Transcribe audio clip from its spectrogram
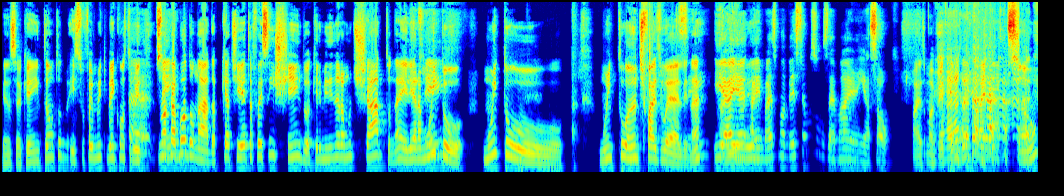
e não sei o quê. Então, tudo... isso foi muito bem construído. É, não acabou do nada, porque a Tieta foi se enchendo. Aquele menino era muito chato, né? Ele era Sim. muito, muito, muito anti-faz o L, Sim. né? E aí, ele- aí, mais uma vez, temos um Zé Maia em ação. Mais uma vez, temos Zé Maia em ação.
